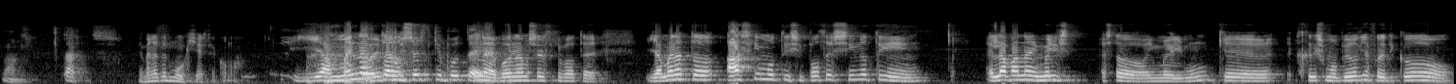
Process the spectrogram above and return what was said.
Μόνο. Εντάξει. Εμένα δεν μου είχε έρθει ακόμα. Για μένα Μπορεί το... να μην σου έρθει και ποτέ. Ναι, μπορεί να μην σου έρθει και ποτέ. Για μένα το άσχημο της υπόθεσης είναι ότι έλαβα ένα email στο email μου και χρησιμοποιώ διαφορετικό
